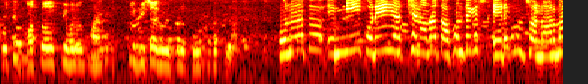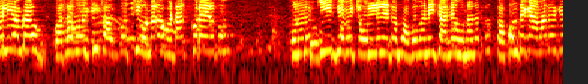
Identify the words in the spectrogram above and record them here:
প্রচুর ধস্তাধস্তি হলো মানে কি বিষয় হয়েছিল পরিস্থিতি? ওনারা তো এমনি করেই যাচ্ছেন, আমরা তখন থেকে এরকম নর্মালি আমরা কথা বলছি, সব করছি, ওনারা হঠাৎ করে এরকম ওনারা কি ভেবে করলেন এটা ভগবানই জানে, ওনারা তো তখন থেকে আমাদেরকে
